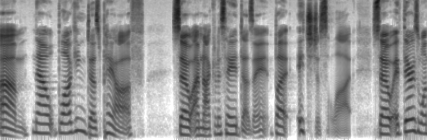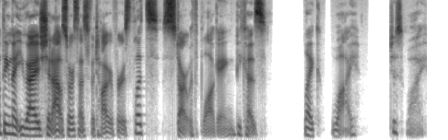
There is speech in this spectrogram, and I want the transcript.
Um now blogging does pay off so i'm not going to say it doesn't but it's just a lot. So if there's one thing that you guys should outsource as photographers let's start with blogging because like why just why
